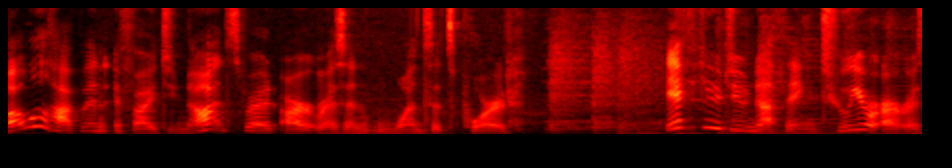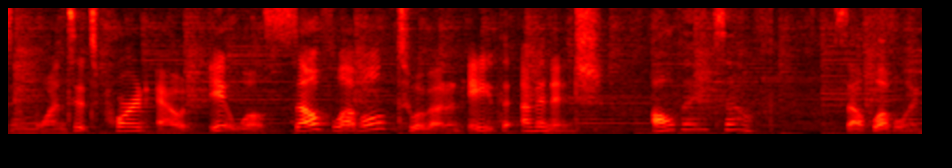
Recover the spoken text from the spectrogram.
What will happen if I do not spread art resin once it's poured? If you do nothing to your art resin once it's poured out, it will self-level to about an eighth of an inch, all by itself, self-leveling.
